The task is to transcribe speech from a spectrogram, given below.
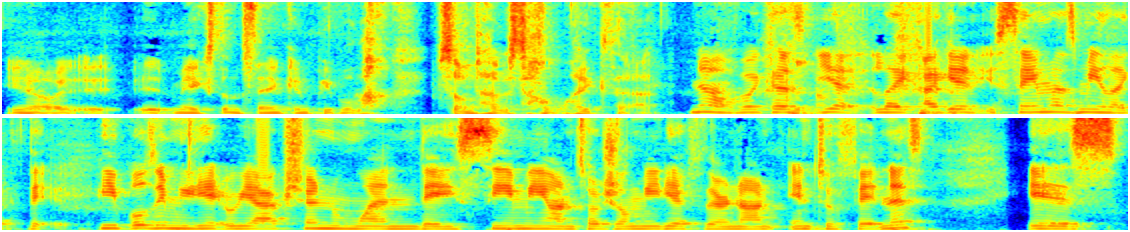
you know, it, it, it makes them think, and people sometimes don't like that. No, because yeah, like again, same as me. Like the, people's immediate reaction when they see me on social media, if they're not into fitness, is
